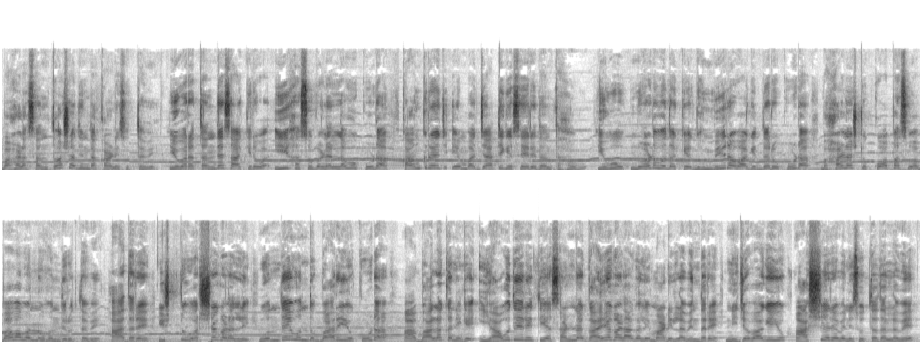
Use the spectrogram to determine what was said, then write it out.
ಬಹಳ ಸಂತೋಷದಿಂದ ಕಾಣಿಸುತ್ತವೆ. ಇವರ ತಂದೆ ಸಾಕಿರುವ ಈ ಹಸುಗಳೆಲ್ಲವೂ ಕೂಡ ಕಾಂಕ್ರೇಜ್ ಎಂಬ ಜಾತಿಗೆ ಸೇರಿದಂತಹವು. ಇವು ನೋಡುವುದಕ್ಕೆ ಗಂಭೀರವಾಗಿದ್ದರೂ ಕೂಡ ಬಹಳಷ್ಟು ಕೋಪ ಸ್ವಭಾವವನ್ನು ಹೊಂದಿರುತ್ತವೆ. ಆದರೆ ಇಷ್ಟು ವರ್ಷಗಳಲ್ಲಿ ಒಂದೇ ಒಂದು ಬಾರಿಯೂ ಕೂಡ ಆ ಬಾಲಕನಿಗೆ ಯಾವುದೇ ರೀತಿಯ ಸಣ್ಣ ಗಾಯಗಳಾಗಲಿ ಮಾಡಿಲ್ಲವೆಂದರೆ ನಿಜವಾಗಿಯೂ ಆಶ್ಚರ್ಯವೆನಿಸುತ್ತದಲ್ಲವೇ?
